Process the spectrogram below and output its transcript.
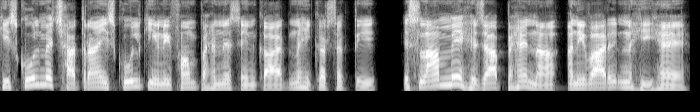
कि स्कूल में छात्राएँ स्कूल की यूनिफॉर्म पहनने से इनकार नहीं कर सकती। इस्लाम में हिजाब पहनना अनिवार्य नहीं है।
